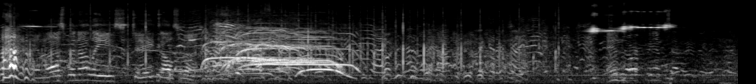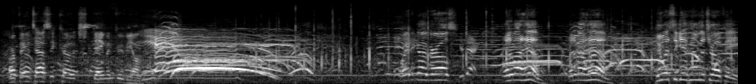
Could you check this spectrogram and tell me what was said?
And last but not least, Jay Delsma. And our, fanta- our fantastic coach, Damon Cuvion. Yeah! Way to go, girls. What about him? What about him? Who wants to give him the trophy?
